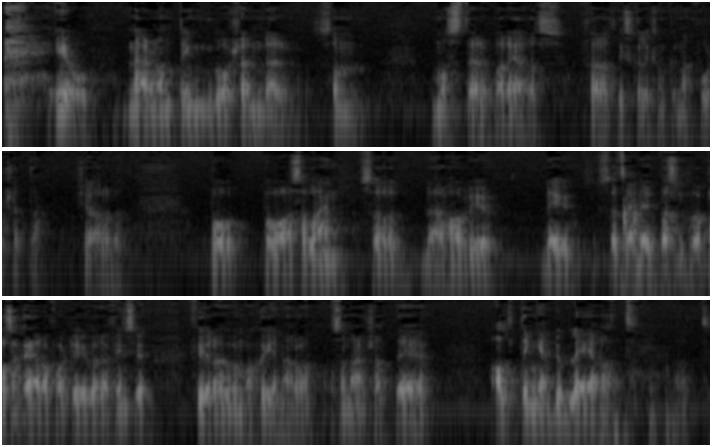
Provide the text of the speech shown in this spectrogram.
jo, när någonting går sönder som måste repareras för att vi ska liksom kunna fortsätta köra det. På, på Vasa Line så där har vi ju, det är ju så att säga, det är ett pass- passagerarfartyg och det finns ju fyra huvudmaskiner och, och sånt där så att det är, allting är dubblerat. Att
